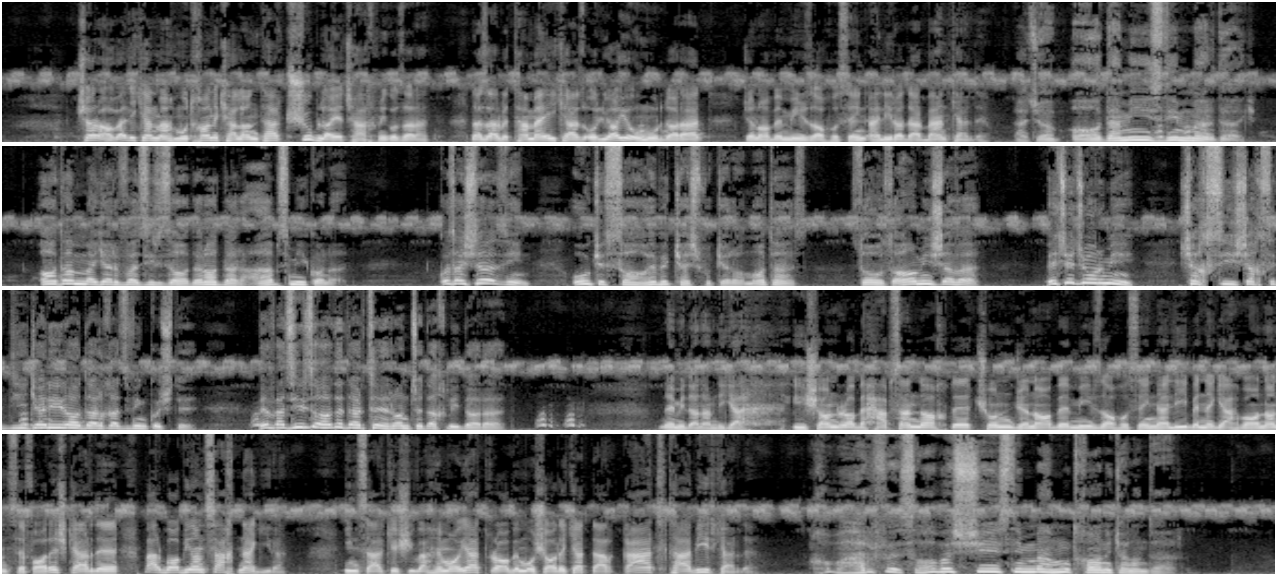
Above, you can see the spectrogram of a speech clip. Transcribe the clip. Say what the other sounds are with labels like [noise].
چرا؟ ولی کن محمود خان کلانتر چوب لای چرخ می‌گذارد. نظر به طمعی که از اولیای امور دارد جناب میرزا حسین علی را در بند کرده. عجب آدمی است این مردک. آدم مگر وزیرزاده را در حبس می کند گذشته از این او که صاحب کشف و کرامات است سوزا می شود به چه جرمی؟ شخصی شخص دیگری را در قزوین کشته. به وزیرزاده در تهران چه دخلی دارد؟ نمی‌دانم دیگر. ایشان را به حبس انداخته چون جناب میرزا حسین علی به نگهبانان سفارش کرده بر بابیان سخت نگیرد. این سرکشی و حمایت را به مشارکت در قتل تعبیر کرده. خب حرف حسابش چیست این محمود خان کلانتر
